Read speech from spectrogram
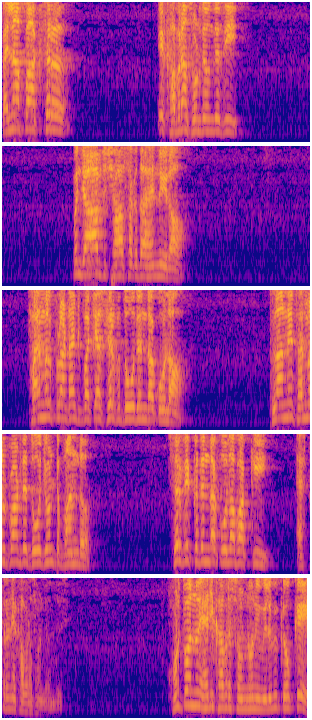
ਪਹਿਲਾਂ ਆਪਾਂ ਅਕਸਰ ਇਹ ਖਬਰਾਂ ਸੁਣਦੇ ਹੁੰਦੇ ਸੀ, ਪੰਜਾਬ 'ਚ ਛਾ ਸਕਦਾ ਹੈ ਹਨੇਰਾ। ਥਰਮਲ ਪਲਾਂਟਾਂ 'ਚ ਬਚਿਆ ਸਿਰਫ 2 ਦਿਨ ਦਾ ਕੋਲਾ। ਫਲਾਣੇ ਥਰਮਲ ਪਲਾਂਟ ਦੇ ਦੋ ਯੂਨਿਟ ਬੰਦ। ਸਿਰਫ ਇੱਕ ਦਿਨ ਦਾ ਕੋਲਾ ਬਾਕੀ। ਇਸ ਤਰ੍ਹਾਂ ਦੀਆਂ ਖਬਰਾਂ ਸੁਣਦੇ ਹੁੰਦੇ ਸੀ। ਹੁਣ ਤੁਹਾਨੂੰ ਇਹੋ ਜੀ ਖਬਰ ਸੁਣਨ ਨੂੰ ਨਹੀਂ ਮਿਲੂਗੀ ਕਿਉਂਕਿ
